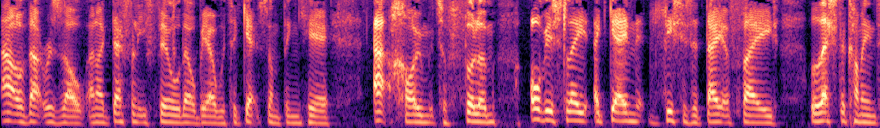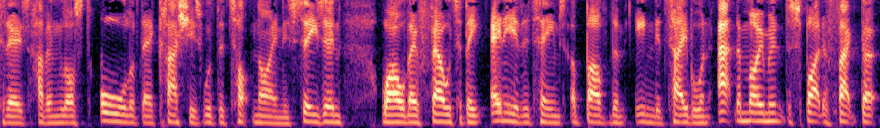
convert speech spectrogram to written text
out of that result, and I definitely feel they'll be able to get something here at home to Fulham. Obviously, again, this is a data fade. Leicester coming into this having lost all of their clashes with the top nine this season while they've failed to beat any of the teams above them in the table. And at the moment, despite the fact that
